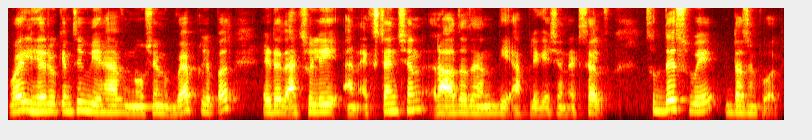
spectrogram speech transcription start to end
Well here you can see we have Notion Web Clipper. It is actually an extension rather than the application itself. So this way doesn't work.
